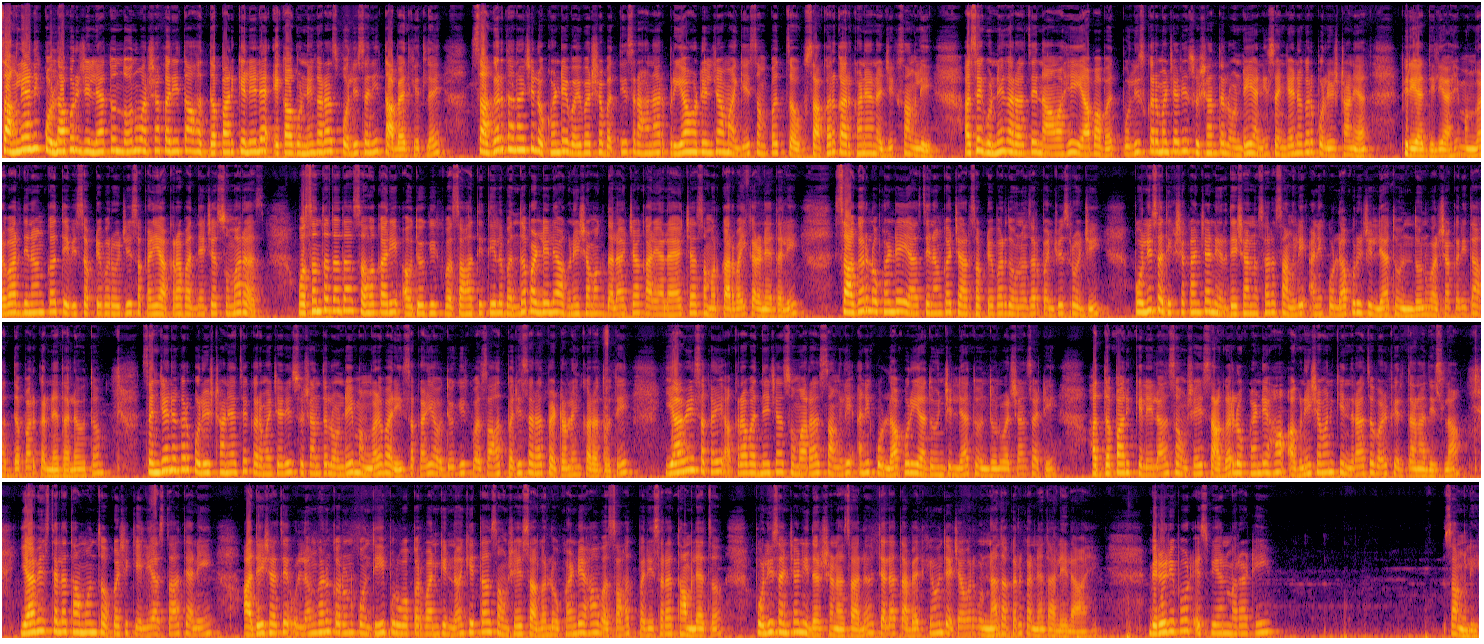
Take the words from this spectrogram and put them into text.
सांगली आणि कोल्हापूर जिल्ह्यातून दोन वर्षाकरिता हद्दपार केलेल्या एका गुन्हेगारास पोलिसांनी ताब्यात घेतलंय. सागर धनाची लोखंडे वय वर्ष बत्तीस राहणार प्रिया हॉटेलच्या मागे संपत चौक साखर कारखान्यानजीक सांगली. असे गुन्हेगाराचे नाव आहे याबाबत पोलीस कर्मचारी सुशांत लोंढे यांनी संजयनगर पोलीस ठाण्यात फिर्याद दिली आहे. मंगळवार दिनांक तेवीस सप्टेंबर रोजी सकाळी अकरा वाजण्याच्या सुमारास वसंतदादा सहकारी औद्योगिक वसाहतीतील बंद पडलेल्या अग्निशामक दलाच्या कार्यालयाच्या समोर कारवाई करण्यात आली. सागर लोखंडे आज दिनांक चार सप्टेंबर दोन हजार पंचवीस रोजी पोलीस अधीक्षकांच्या निर्देशानुसार सांगली आणि कोल्हापूर जिल्ह्यातून दोन वर्षाकरिता हद्दपार करण्यात आलं होतं. संजयनगर पोलीस ठाण्याचे कर्मचारी सुशांत लोंढे मंगळवारी सकाळी औद्योगिक वसाहत परिसरात पेट्रोलिंग करत होते. यावेळी सकाळी अकरा वाजण्याच्या सुमारास सांगली आणि कोल्हापूर या दोन जिल्ह्यातून दोन वर्षांसाठी हद्दपार केलेला संशयित सागर लोखंडे हा अग्निशमन केंद्राजवळ फिरताना दिसला. यावेळेस त्याला थांबवून चौकशी केली असता त्याने आदेशाचे उल्लंघन करून कोणतीही पूर्वपरवानगी न घेता संशयसागर लोखंडे हा वसाहत परिसरात थांबल्याचं पोलिसांच्या निदर्शनास आलं. त्याला ताब्यात घेऊन त्याच्यावर गुन्हा दाखल करण्यात आलेला आहे. Bureau report S B N Marathi Sangli.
